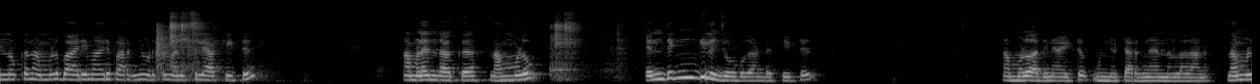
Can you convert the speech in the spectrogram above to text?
എന്നൊക്കെ നമ്മൾ ഭാര്യമാർ പറഞ്ഞു കൊടുത്ത് മനസ്സിലാക്കിയിട്ട് നമ്മളെന്താക്കുക? നമ്മളും എന്തെങ്കിലും ജോബ് കണ്ടെത്തിയിട്ട് നമ്മളും അതിനായിട്ട് മുന്നിട്ടിറങ്ങുക എന്നുള്ളതാണ്. നമ്മൾ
